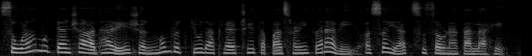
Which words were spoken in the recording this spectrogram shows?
सोळा मुद्द्यांच्या आधारे जन्ममृत्यू दाखल्याची तपासणी करावी असं यात सुचवण्यात आलं आहे.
